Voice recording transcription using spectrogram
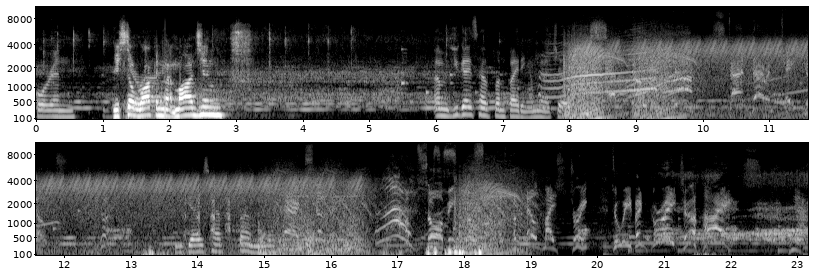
Torin. You still You're, rocking uh, that Majin? Um, you guys have fun fighting. I'm gonna chill. Stand there and take notes. You guys have fun. Absorbing growth has propelled my strength to even greater heights. Now,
